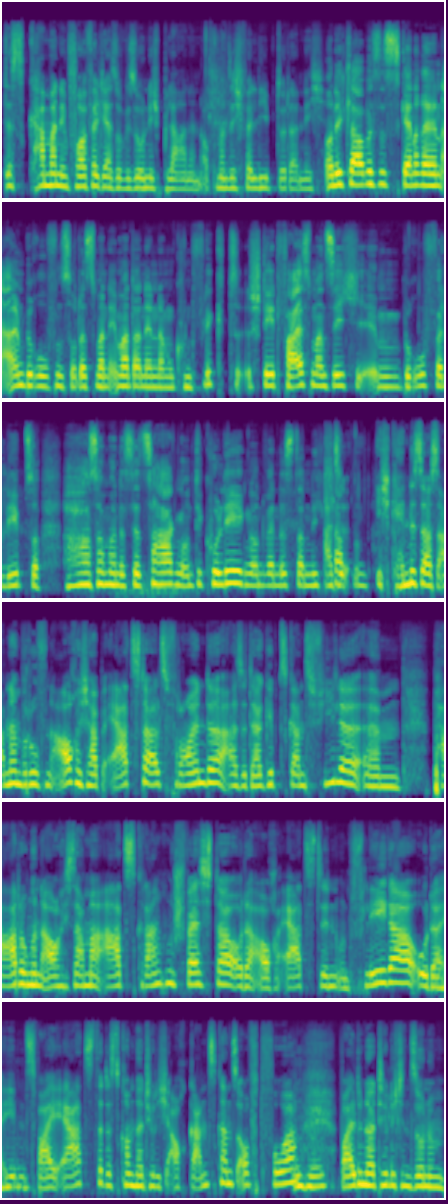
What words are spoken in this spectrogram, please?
das kann man im Vorfeld ja sowieso nicht planen, ob man sich verliebt oder nicht. Und ich glaube, es ist generell in allen Berufen so, dass man immer dann in einem Konflikt steht, falls man sich im Beruf verliebt, so, ah, soll man das jetzt sagen und die Kollegen und wenn das dann nicht also, klappt. ich kenne das aus anderen Berufen auch. Ich habe Ärzte als Freunde, also da gibt's ganz viele ähm, Paarungen auch, ich sag mal Arzt, Krankenschwester oder auch Ärztin und Pfleger oder mhm. eben zwei Ärzte. Das kommt natürlich auch ganz, ganz oft vor, mhm. weil du natürlich in so einem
